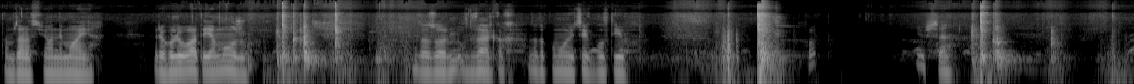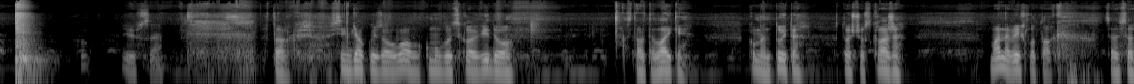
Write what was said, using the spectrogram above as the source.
Там зараз його немає. Регулювати я можу. Зазор в дверках за допомогою цих болтів. Хоп. І все. Хоп. І все. Так, всім дякую за увагу. Кому було цікаве відео, ставте лайки, коментуйте, хто що скаже. У мене вийшло так. Це все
